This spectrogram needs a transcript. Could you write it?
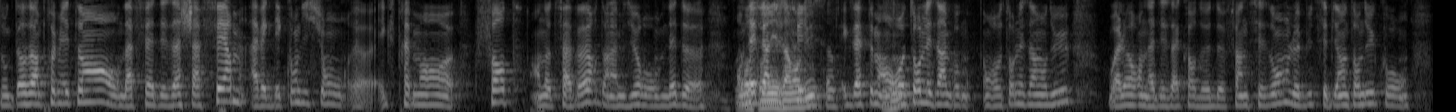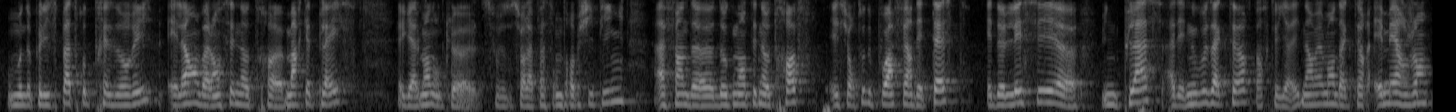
Donc dans un premier temps, on a fait des achats fermes avec des conditions euh, extrêmement euh, fortes en notre faveur, dans la mesure où on venait de, on, on retourne les invendus, ça? Exactement, on, mhm. retourne les on retourne les invendus, ou alors on a des accords de, de fin de saison. Le but, c'est bien entendu qu'on ne monopolise pas trop de trésorerie. Et là, on va lancer notre euh, marketplace également donc sur la façon de dropshipping afin d'augmenter notre offre et surtout de pouvoir faire des tests et de laisser euh, une place à des nouveaux acteurs parce qu'il y a énormément d'acteurs émergents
